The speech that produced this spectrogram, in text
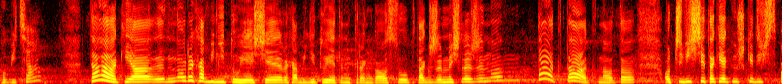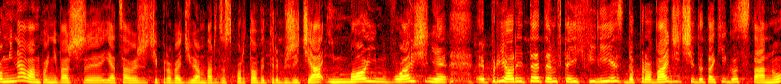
pobicia? Tak, ja no, rehabilituję się, rehabilituję ten kręgosłup, także myślę, że no tak, tak. No to oczywiście tak jak już kiedyś wspominałam, ponieważ e, ja całe życie prowadziłam bardzo sportowy tryb życia i moim właśnie e, priorytetem w tej chwili jest doprowadzić się do takiego stanu,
